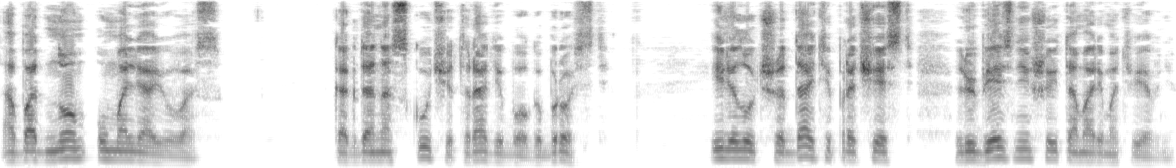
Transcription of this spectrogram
Об одном умоляю вас. Когда наскучит, ради Бога, бросьте. Или лучше дайте прочесть любезнейшей Тамаре Матвеевне.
